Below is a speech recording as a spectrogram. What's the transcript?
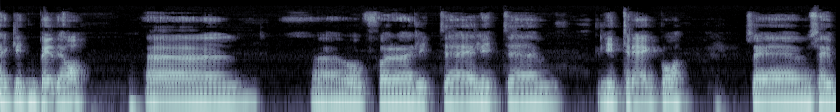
helt liten PDA. Eh, eh, og for litt, litt, litt treg på. Så jeg, så jeg,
